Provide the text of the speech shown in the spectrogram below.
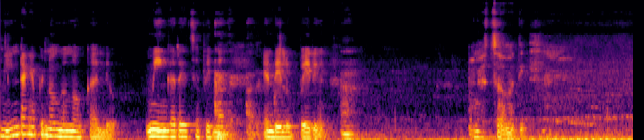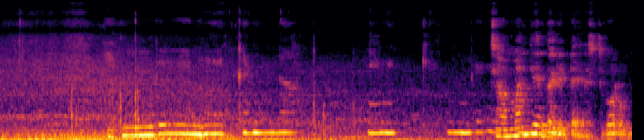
മീൻ ഉണ്ടെങ്കിൽ പിന്നെ ഒന്നും നോക്കാമല്ലോ മീൻ കറി വെച്ചാൽ പിന്നെ എന്തെങ്കിലും ഉപ്പേരി ആ. വെച്ചാൽ മതി. കണ്ട ചമ്മന്തി എന്തൊരു ടേസ്റ്റ് കുറവ്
